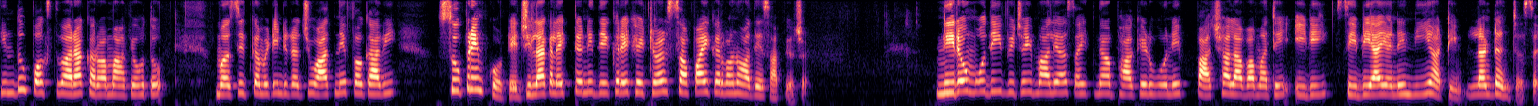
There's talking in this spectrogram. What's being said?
હિન્દુ પક્ષ દ્વારા કરવામાં આવ્યો હતો. મસ્જિદ કમિટીની રજૂઆતને ફગાવી સુપ્રીમ કોર્ટે જિલ્લા કલેક્ટરની દેખરેખ હેઠળ સફાઈ કરવાનો આદેશ આપ્યો છે. નીરવ મોદી, વિજય માલ્યા સહિતના ભાગેડુઓને પાછા લાવવા માટે ઈડી, સીબીઆઈ અને નિયા ટીમ લંડન જશે.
